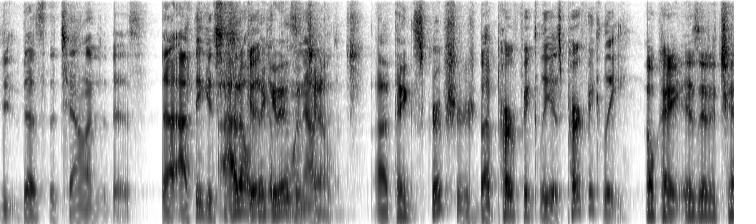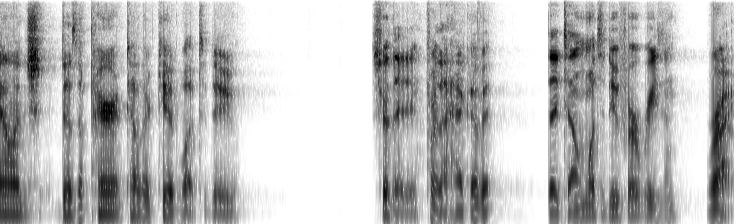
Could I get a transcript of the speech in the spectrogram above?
it- that's the challenge of this. That I think it's. I don't think it is a point out that- challenge. I think scripture. But perfectly is perfectly. Okay, is it a challenge? Does a parent tell their kid what to do Sure, they do. for the heck of it? They tell them what to do for a reason. Right.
